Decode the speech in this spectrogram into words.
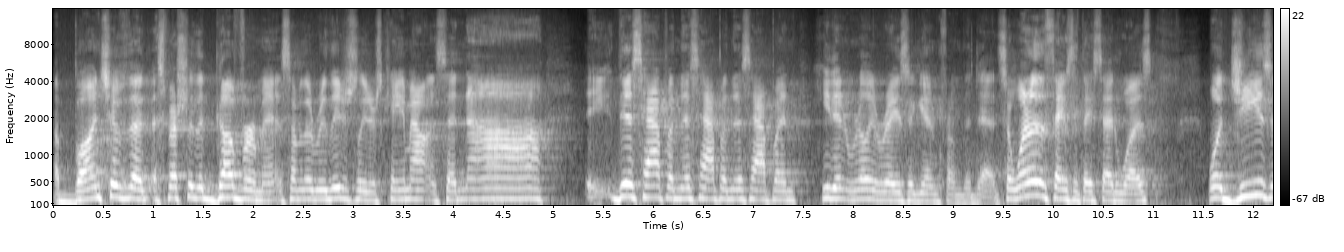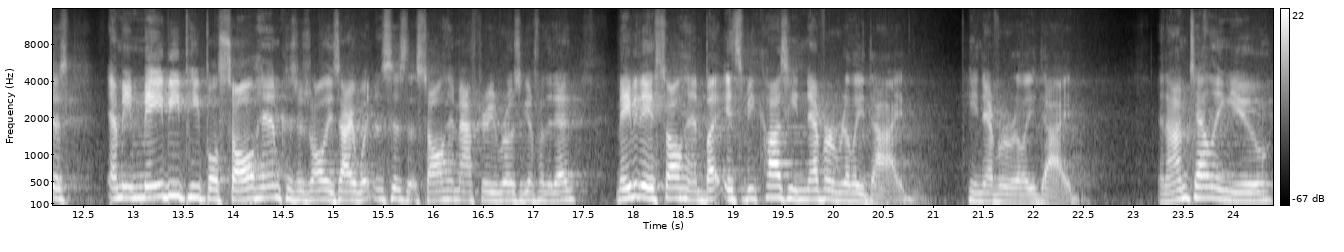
a bunch of the, especially the government, some of the religious leaders came out and said, nah, this happened, this happened, this happened. He didn't really raise again from the dead. So, one of the things that they said was, well, Jesus, I mean, maybe people saw him because there's all these eyewitnesses that saw him after he rose again from the dead. Maybe they saw him, but it's because he never really died. He never really died. And I'm telling you,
